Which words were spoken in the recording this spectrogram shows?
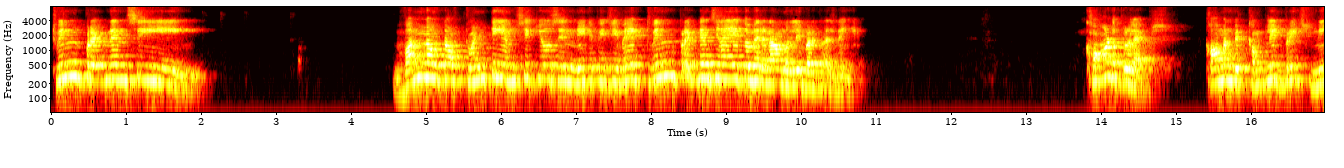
Twin pregnancy. One out of twenty MCQs in NEET PG में ट्विन प्रेगनेंसी नहीं है तो मेरा नाम मुरली भरद्वाज नहीं है cord prolapse common with complete breech knee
